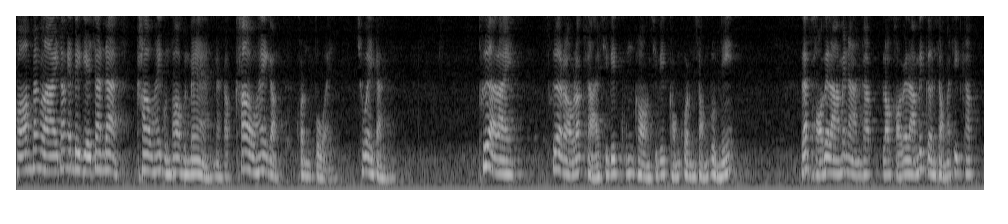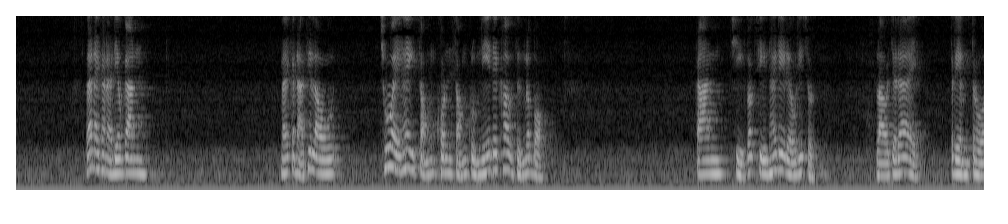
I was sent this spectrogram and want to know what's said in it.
พร้อมทั้งไลน์ทั้งแอปพลิเคชันได้ เข้าให้คุณพ่อคุณแม่นะครับ เข้าให้กับคนป่วยช่วยกัน เพื่ออะไรเพื่อเรารักษาชีวิตคุ้มครองชีวิตของคนสองกลุ่มนี้ และขอเวลาไม่นานครับ เราขอเวลาไม่เกินสองอาทิตย์ครับ และในขณะเดียวกัน ในขณะที่เราช่วยให้สองคนสองกลุ่มนี้ได้เข้าถึงระบบ การฉีดวัคซีนให้ได้เร็วที่สุด เราจะได้ เตรียมตัว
